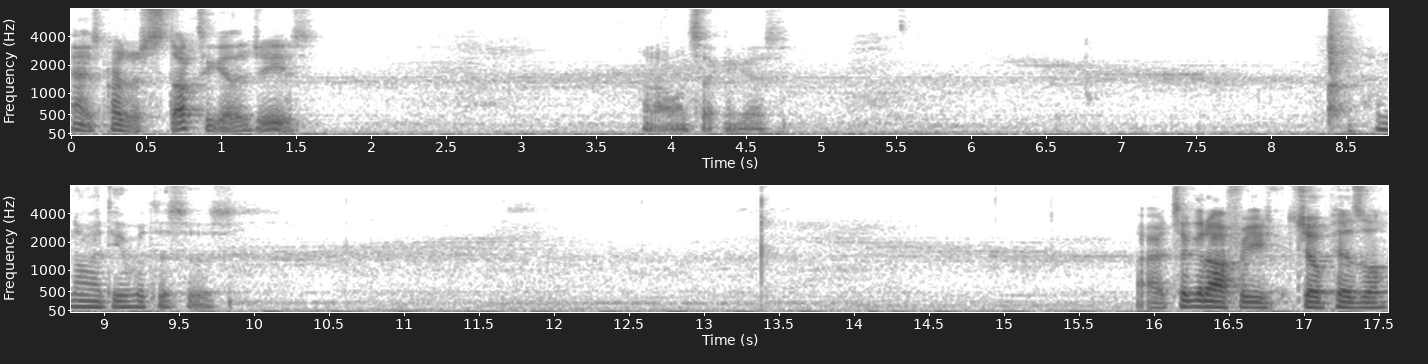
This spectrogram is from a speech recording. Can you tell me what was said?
Man, these cards are stuck together. Jeez. Hold on one second, guys. I have no idea what this is. Alright, took it off for you, Joe Pizzle.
